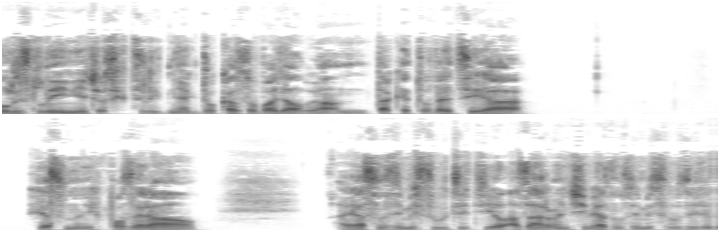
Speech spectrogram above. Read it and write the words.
boli zlí, niečo si chceli nejak dokazovať alebo takéto veci a ja som na nich pozeral a ja som s nimi súcitil a zároveň čím viac som s nimi súcitil,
